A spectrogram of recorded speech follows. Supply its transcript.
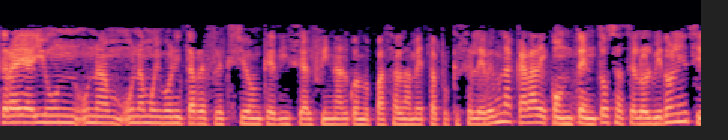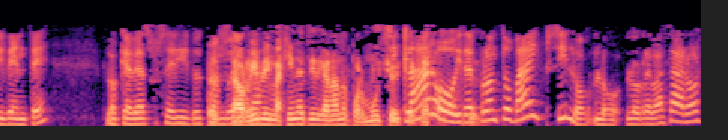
trae ahí un- una, una muy bonita reflexión que dice al final cuando pasa la meta, porque se le ve una cara de contento, o sea, se le olvidó el incidente, lo que había sucedido y Pero cuando está horrible, imagínate ir ganando por mucho. Sí, y claro, y de pronto va y sí, lo, lo, lo rebasaron.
